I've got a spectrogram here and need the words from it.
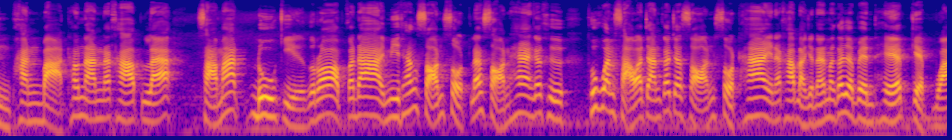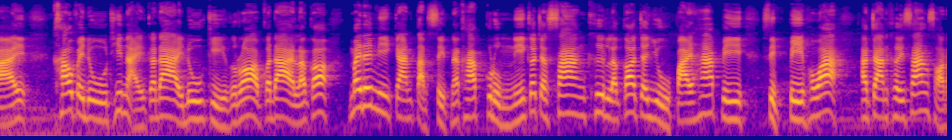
1,000 บาทเท่านั้นนะครับ และ สามารถดูกี่รอบก็ได้ มีทั้งสอนสดและสอนแห้งก็คือ ทุกวันเสาร์อาจารย์ก็จะสอนสดให้นะครับ หลังจากนั้นมันก็จะเป็นเทปเก็บไว้ เข้าไปดูที่ไหนก็ได้ ดูกี่รอบก็ได้ แล้วก็ไม่ได้มีการตัดสิทธิ์นะครับ กลุ่มนี้ก็จะสร้างขึ้นแล้วก็จะอยู่ไป 5 ปี 10 ปี เพราะว่าอาจารย์เคยสร้างสอน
